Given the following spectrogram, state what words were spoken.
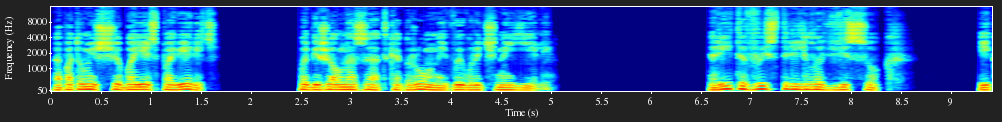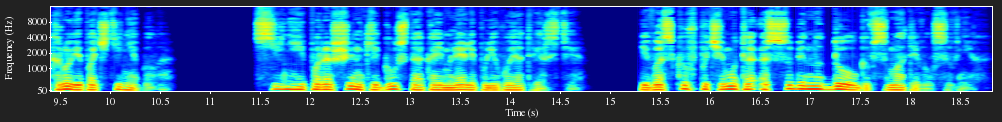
а потом еще, боясь поверить, побежал назад к огромной вывороченной ели. Рита выстрелила в висок, и крови почти не было. Синие порошинки густо окаймляли пулевое отверстие, и Восков почему-то особенно долго всматривался в них.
